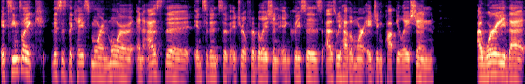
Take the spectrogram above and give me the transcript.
It seems like this is the case more and more. And as the incidence of atrial fibrillation increases, as we have a more aging population, I worry that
